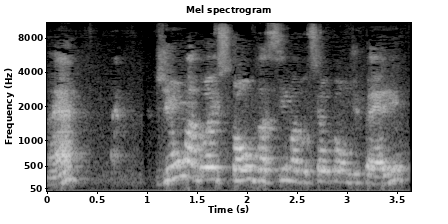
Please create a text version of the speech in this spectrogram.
né? De um a dois tons acima do seu tom de pele.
